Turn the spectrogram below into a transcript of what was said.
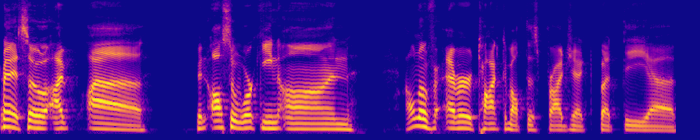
All right, so I've uh, been also working on. I don't know if I ever talked about this project, but the uh,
